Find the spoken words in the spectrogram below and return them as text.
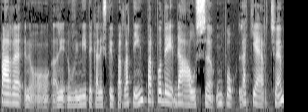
per, no, dite che l'ha scritto per latino, per poter dare un po' la chiarce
